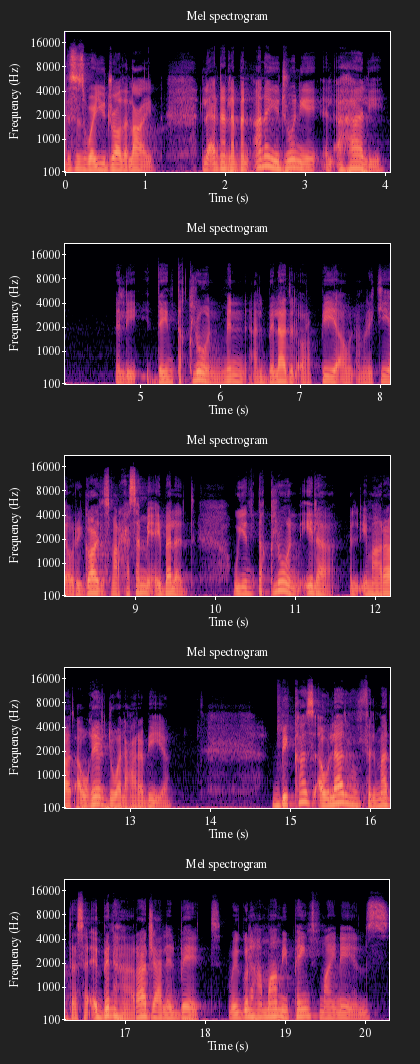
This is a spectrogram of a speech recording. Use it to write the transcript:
this is where you draw the line. لأن لما أنا يجوني الأهالي اللي ينتقلون من البلاد الأوروبية أو الأمريكية أو regardless ما راح أسمي أي بلد وينتقلون إلى الإمارات أو غير دول عربية. Because أولادهم في المدرسة ابنها راجع للبيت ويقولها مامي paint my nails.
